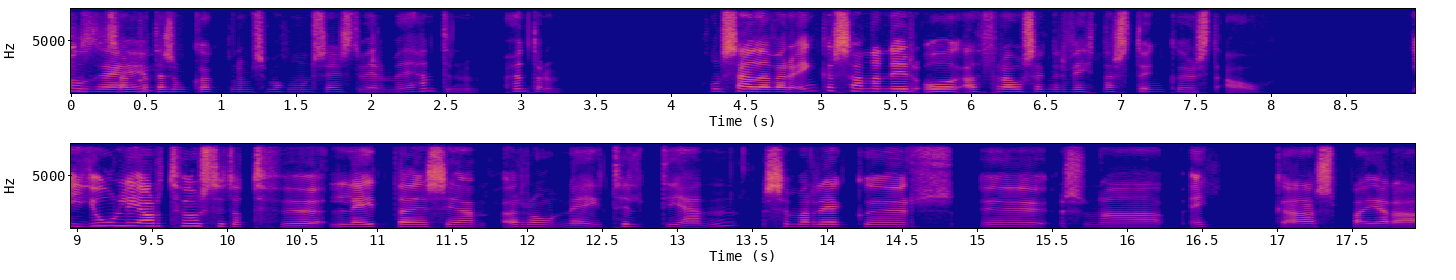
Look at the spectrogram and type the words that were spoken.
Ok. Samkvæmt þessum gögnum sem hún segist vera með í hendunum, höndunum. Hún sagði að veru engar sannanir og að frásagnir vitna stöngurist á. Í júli ár 2022 leitaði síðan Róney til Dien sem að rekur uh, svona enga spæjara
